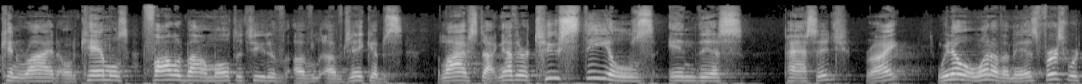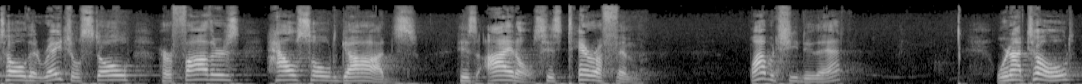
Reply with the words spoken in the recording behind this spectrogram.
can ride on camels, followed by a multitude of, of, of Jacob's livestock. Now, there are two steals in this passage, right? We know what one of them is. First, we're told that Rachel stole her father's household gods, his idols, his teraphim. Why would she do that? We're not told.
